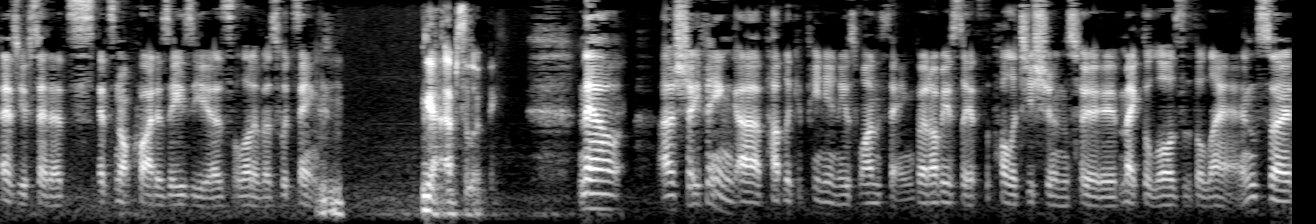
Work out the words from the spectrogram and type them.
as you've said, it's it's not quite as easy as a lot of us would think. Mm-hmm. Yeah, absolutely. Now, uh, shaping uh, public opinion is one thing, but obviously it's the politicians who make the laws of the land. So,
